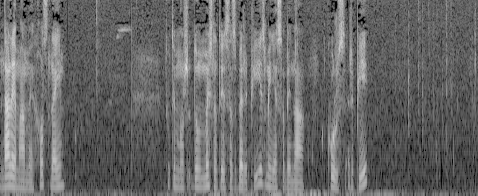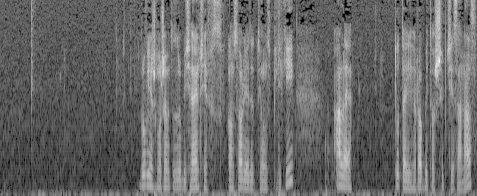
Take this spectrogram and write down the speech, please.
Dalej mamy hostname. Tutaj może, domyślę to jest Raspberry Pi, zmienię sobie na kurs RP. Również możemy to zrobić ręcznie w, w konsoli edytując pliki, ale tutaj robi to szybciej za nas.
